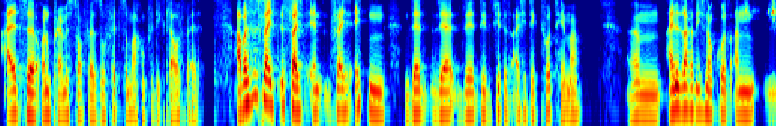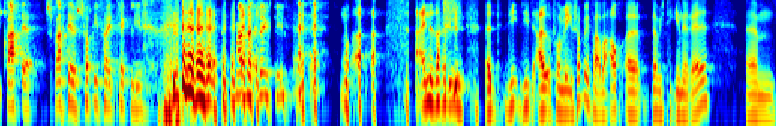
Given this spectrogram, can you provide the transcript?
alte On-Premise-Software so fit zu machen für die Cloud-Welt. Aber es ist vielleicht, ist vielleicht, vielleicht echt ein, sehr, sehr, sehr dediziertes Architekturthema. Ähm, eine Sache, die ich noch kurz an. Sprach der, sprach der Shopify Tech Lead. eine Sache, die, äh, die, die, also von wegen Shopify, aber auch, äh, glaube ich, die generell ähm,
